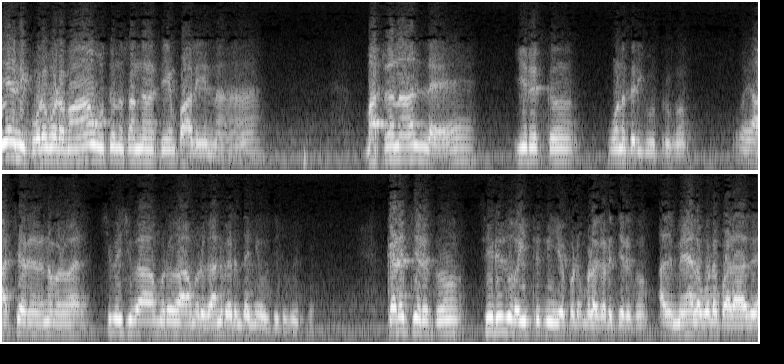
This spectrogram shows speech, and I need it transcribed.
ஏன் நீ குடகுடமா குடமா சந்தனத்தையும் பாலையும்னா? மற்ற நாள்ல இருக்கும் ஊனத்தறிக்கி விட்டுருக்கும். ஆட்சியர் என்ன பண்ணுவார்? சிவ சிவா முருகா முருகான்னு வெறும் தண்ணி ஊத்திட்டு போயிருப்பார் கிடைச்சிருக்கும் சிறிது வயிற்றுக்கும் ஏற்படும் போல கிடைச்சிருக்கும். அது மேல கூட படாது.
